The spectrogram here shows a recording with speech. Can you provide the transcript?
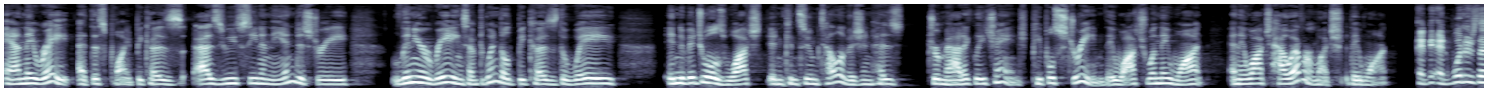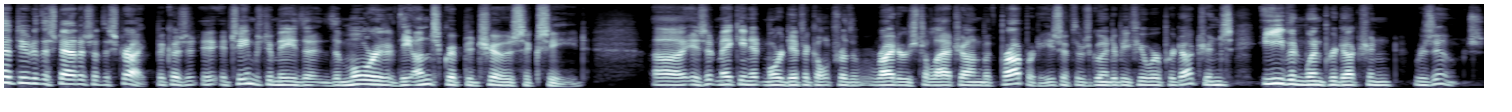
and they rate at this point because as we've seen in the industry linear ratings have dwindled because the way individuals watch and consume television has dramatically changed people stream they watch when they want and they watch however much they want and, and what does that do to the status of the strike? Because it, it seems to me that the more the unscripted shows succeed, uh, is it making it more difficult for the writers to latch on with properties if there's going to be fewer productions, even when production resumes?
